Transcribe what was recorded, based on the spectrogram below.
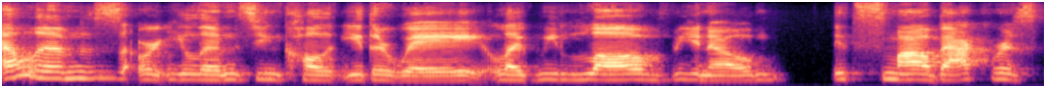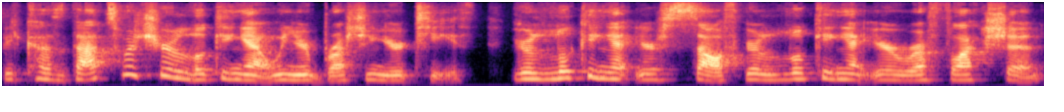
Elims or Elims, you can call it either way. Like we love, you know, it's smile backwards because that's what you're looking at when you're brushing your teeth. You're looking at yourself, you're looking at your reflection.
